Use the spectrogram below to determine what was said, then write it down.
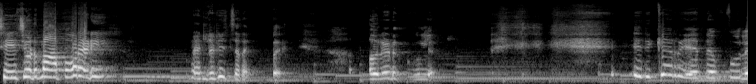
ചേച്ചിയോട് മാപ്പ് പറയടി വേണ്ട ടീച്ചറെ. അവരെടുക്കൂല എനിക്കറിയാം എന്റെ അപ്പൂല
